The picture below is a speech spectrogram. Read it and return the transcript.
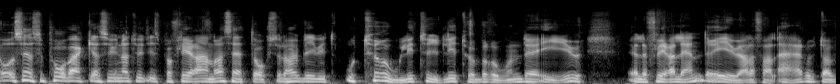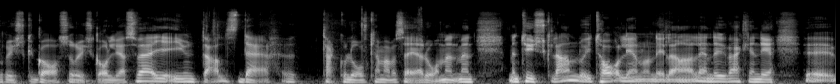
och sen så påverkas ju naturligtvis på flera andra sätt också. Det har blivit otroligt tydligt hur beroende EU, eller flera länder i EU i alla fall, är utav rysk gas och rysk olja. Sverige är ju inte alls där. Tack och lov kan man väl säga då. Men, men, men Tyskland och Italien och en del andra länder är ju verkligen det. Eh,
